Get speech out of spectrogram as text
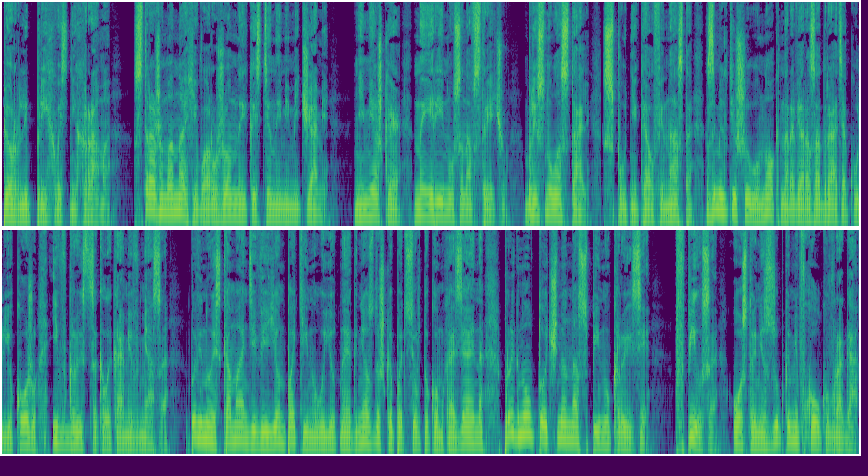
перли прихвостни храма — Стражи-монахи, вооруженные костяными мечами. Не мешкая, наиринулся навстречу. Блеснула сталь. Спутник Элфинаста замельтешил у ног, норовя разодрать акулью кожу и вгрызться клыками в мясо. Повинуясь команде, Вийон покинул уютное гнездышко под сюртуком хозяина, прыгнул точно на спину крысе. Впился острыми зубками в холку врага.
